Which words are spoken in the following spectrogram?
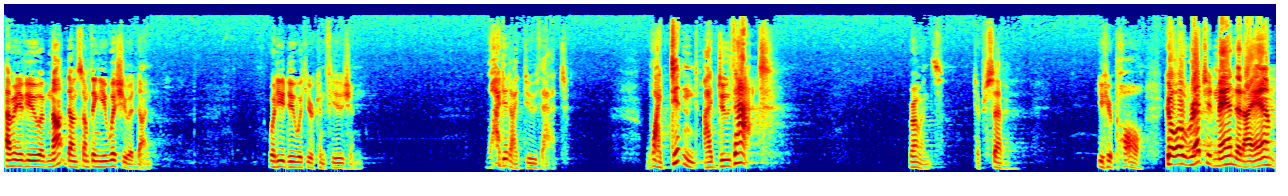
How many of you have not done something you wish you had done? What do you do with your confusion? Why did I do that? Why didn't I do that? Romans chapter 7. You hear Paul go, Oh, wretched man that I am.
